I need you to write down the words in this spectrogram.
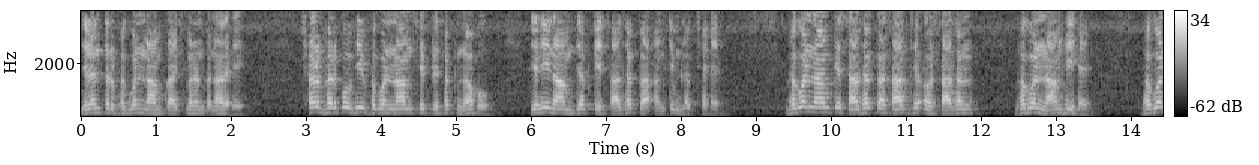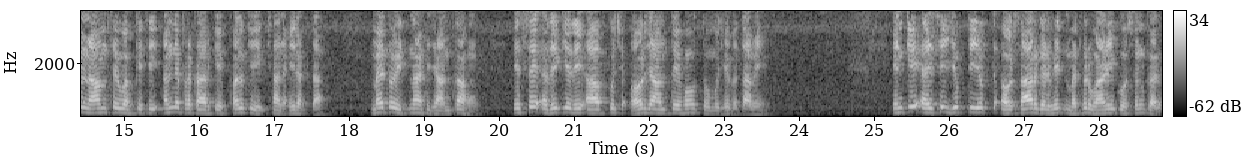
निरंतर भगवान नाम का स्मरण बना रहे, क्षण भर को भी भगवान नाम से पृथक न हो, यही नाम जप के साधक का अंतिम लक्ष्य है। भगवान नाम के साधक का साध्य और साधन भगवान नाम ही है। भगवान नाम से वह किसी अन्य प्रकार के फल की इच्छा नहीं रखता। मैं तो इतना ही जानता हूँ। इससे अधिक यदि आप कुछ और जानते हो तो मुझे बतावें। इनकी ऐसी युक्ति युक्त और सार गर्भित मधुर वाणी को सुनकर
